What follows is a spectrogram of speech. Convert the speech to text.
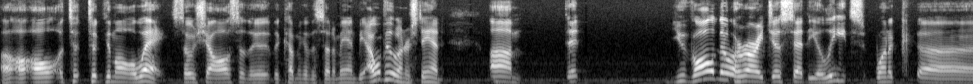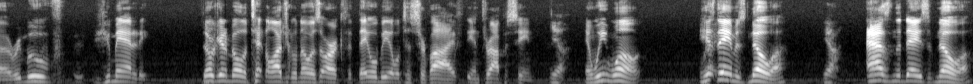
uh, all, took took them all away. So shall also the, the coming of the Son of Man be. I want people to understand um, that Yuval Noah Harari just said the elites want to uh, remove humanity. They're going to build a technological Noah's Ark that they will be able to survive the Anthropocene. Yeah. And we won't. His Right. name is Noah. Yeah. As in the days of Noah.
